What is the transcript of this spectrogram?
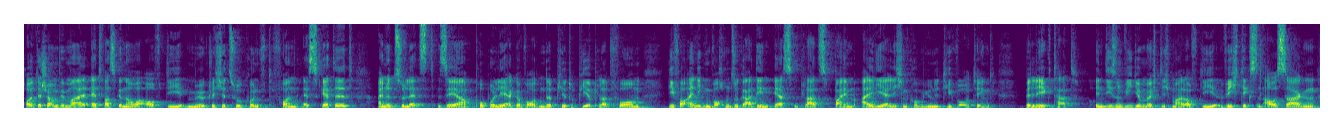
Heute schauen wir mal etwas genauer auf die mögliche Zukunft von Esketit, eine zuletzt sehr populär gewordene Peer-to-Peer-Plattform, die vor einigen Wochen sogar den ersten Platz beim alljährlichen Community Voting belegt hat. In diesem Video möchte ich mal auf die wichtigsten Aussagen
